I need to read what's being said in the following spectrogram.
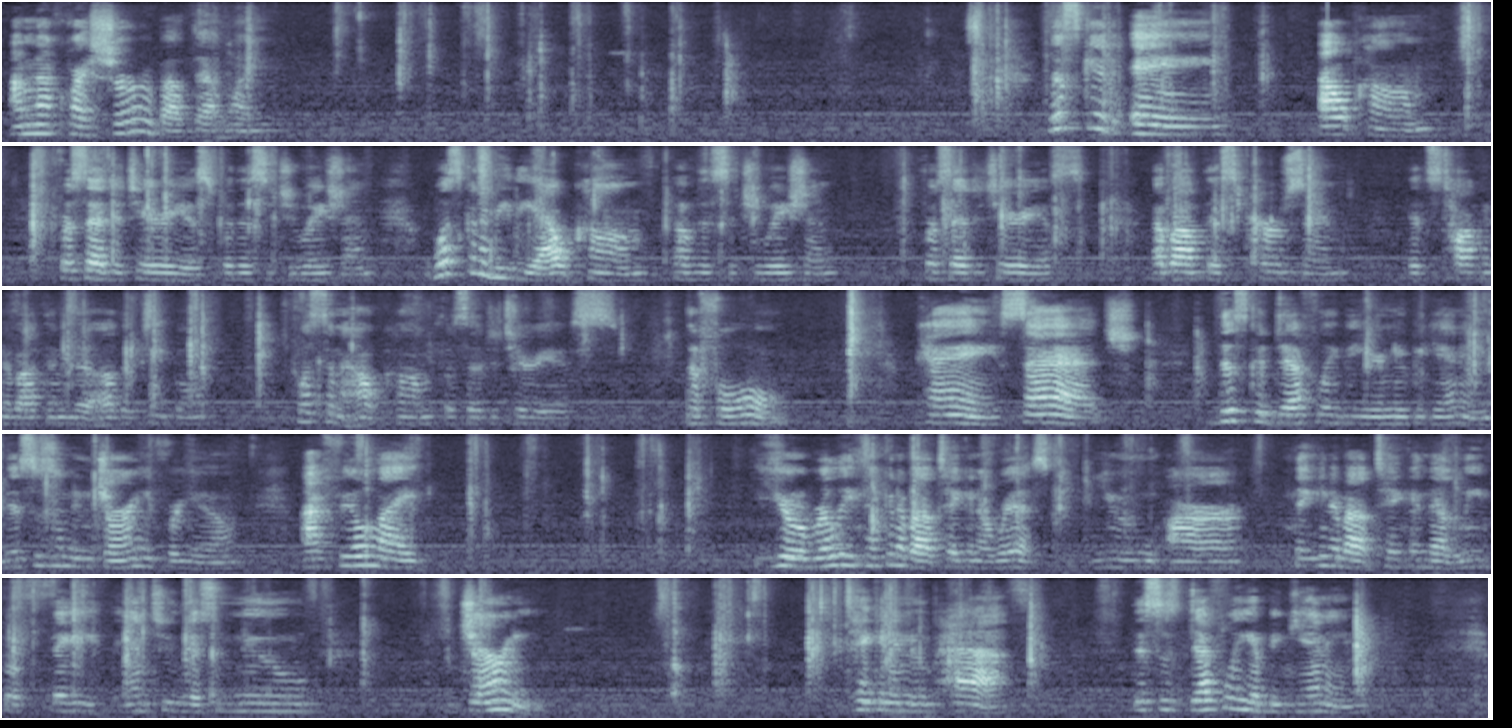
I'm not quite sure about that one. Let's get a outcome for Sagittarius for this situation. What's going to be the outcome of this situation for Sagittarius about this person that's talking about them to other people? What's an outcome for Sagittarius? The Fool. Okay, Sag. This could definitely be your new beginning. This is a new journey for you. I feel like you're really thinking about taking a risk. You are thinking about taking that leap of faith into this new journey. Taking a new path. This is definitely a beginning.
